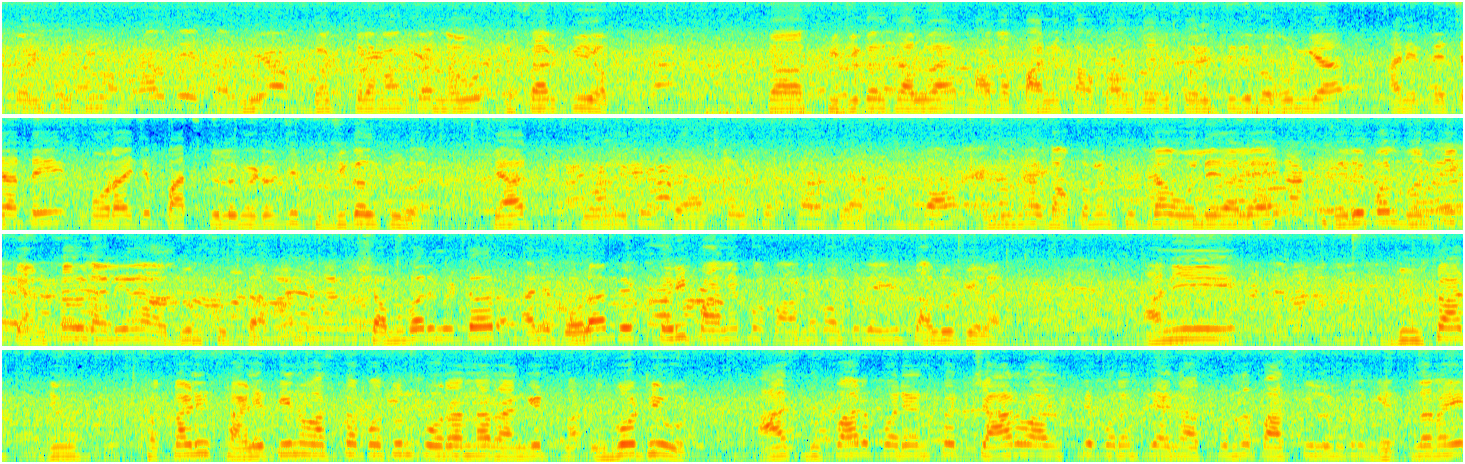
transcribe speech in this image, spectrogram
आजची परिस्थिती. गट क्रमांक नऊ एस आर पी एफ तर फिजिकल चालू आहे. मागं पाणी पा पावसाची परिस्थिती बघून घ्या. आणि त्याच्यातही पोरायचे पाच किलोमीटरचे फिजिकल सुरू आहे. त्यात पोरायचे बॅग करू शकता बॅगसुद्धा ओरिजिनल डॉक्युमेंटसुद्धा ओले झाले आहेत. तरी पण भरती कॅन्सल झाली नाही अजूनसुद्धा शंभर मीटर आणि गोळापेक तरी पाण्या पाण्यापासून त्यांनी चालू केला आणि दिवसात दिव सकाळी साडेतीन वाजतापासून पोरांना रांगेत उभं ठेवून आज दुपारपर्यंत चार वाजतेपर्यंत त्यांनी आजपर्यंत पाच किलोमीटर घेतलं नाही.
